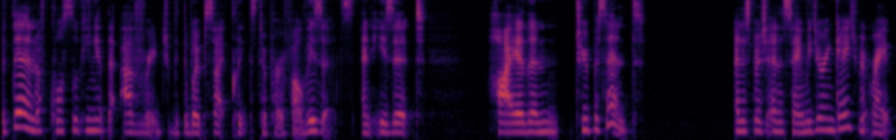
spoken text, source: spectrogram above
But then, of course, looking at the average with the website clicks to profile visits. And is it higher than 2%. And especially and the same with your engagement rate.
